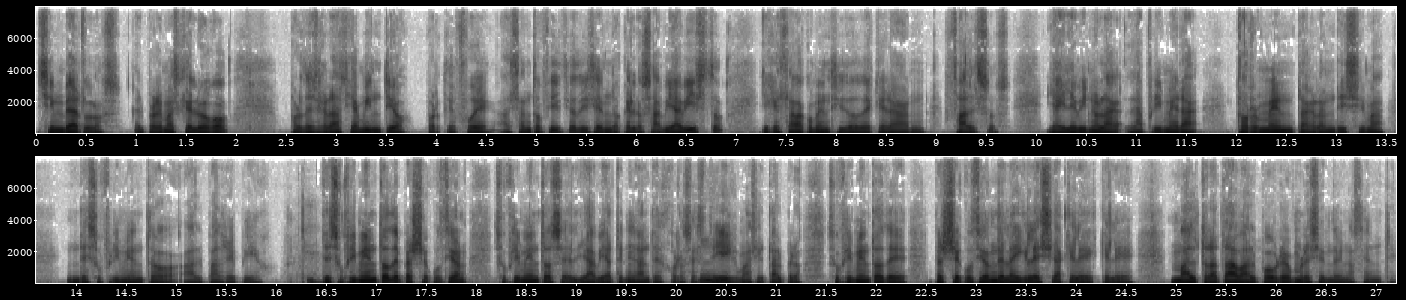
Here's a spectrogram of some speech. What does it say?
sin verlos. El problema es que luego, por desgracia, mintió, porque fue al Santo Oficio diciendo que los había visto y que estaba convencido de que eran falsos. Y ahí le vino la, la primera tormenta grandísima de sufrimiento al Padre Pío. De sufrimiento de persecución. Sufrimientos él ya había tenido antes con los mm. estigmas y tal, pero sufrimiento de persecución de la Iglesia que le, que le maltrataba al pobre hombre siendo inocente.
